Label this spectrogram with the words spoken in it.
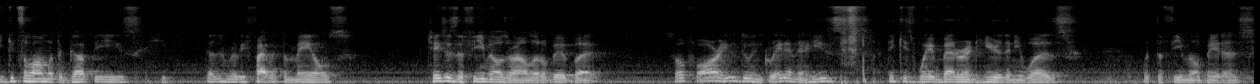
he gets along with the guppies. He doesn't really fight with the males. Chases the females around a little bit, but so far he's doing great in there. He's I think he's way better in here than he was with the female bettas.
